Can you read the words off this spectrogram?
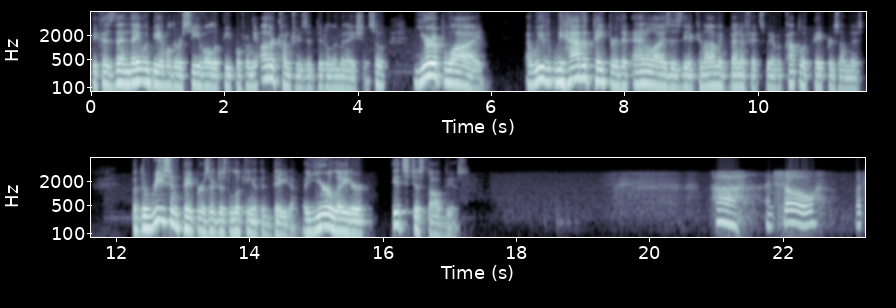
because then they would be able to receive all the people from the other countries that did elimination. So Europe wide, uh, we we have a paper that analyzes the economic benefits. We have a couple of papers on this. But the recent papers are just looking at the data. A year later, it's just obvious. and so, let's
